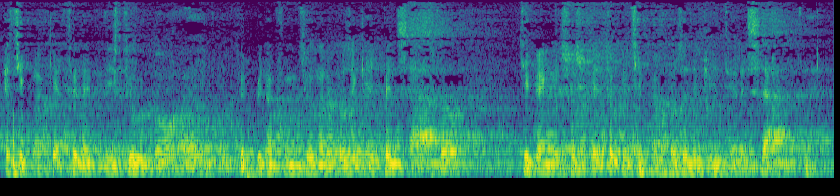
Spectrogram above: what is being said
e c'è qualche azione di disturbo eh, per cui non funzionano le cose che hai pensato, ti venga il sospetto che c'è qualcosa di più interessante.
